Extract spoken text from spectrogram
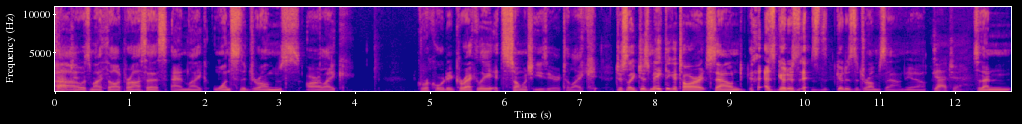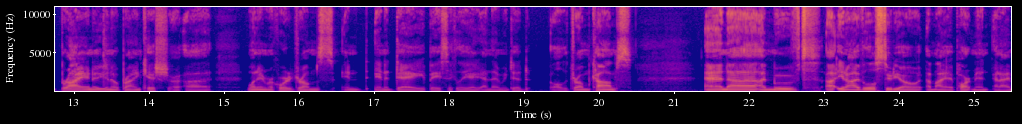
Gotcha. Uh, was my thought process, and like once the drums are like recorded correctly, it's so much easier to like just like just make the guitar sound as good as as good as the drum sound, you know. gotcha So then Brian, uh, you know Brian Kish, uh, went in and recorded drums in in a day basically, and then we did all the drum comps. And uh, I moved, uh, you know, I have a little studio at my apartment, and I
